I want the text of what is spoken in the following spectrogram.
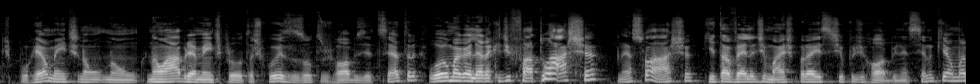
Que tipo, realmente não, não, não abre a mente para outras coisas, outros hobbies etc. Ou é uma galera que de fato acha, né, só acha, que tá velha demais para esse tipo de hobby, né? Sendo que é uma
